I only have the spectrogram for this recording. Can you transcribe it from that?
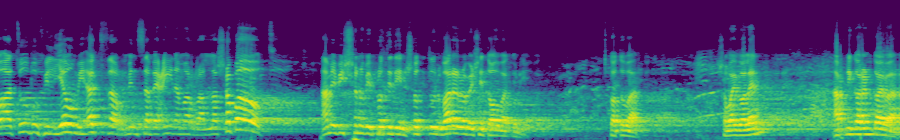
ওয়া আতুবু ফিল ইয়াউমি আকসার 70 মাররা। আল্লাহ শপথ! আমি বিশ্বনবী প্রতিদিন 70 বারেরও বেশি তওবা করি। কতবার? সবাই বলেন? আপনি করেন কয়বার?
